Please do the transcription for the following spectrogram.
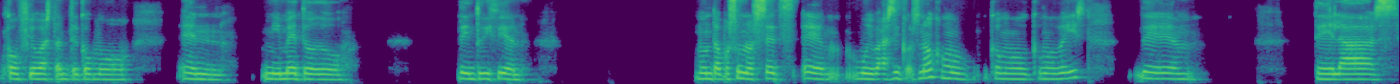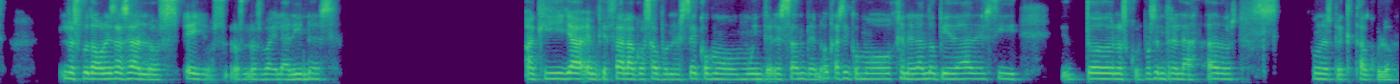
confío bastante como en mi método de intuición. Montamos unos sets eh, muy básicos, ¿no? Como, como, como veis, de, de las los protagonistas eran los, ellos, los, los bailarines. Aquí ya empieza la cosa a ponerse como muy interesante, ¿no? Casi como generando piedades y, todos los cuerpos entrelazados. Un espectáculo.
